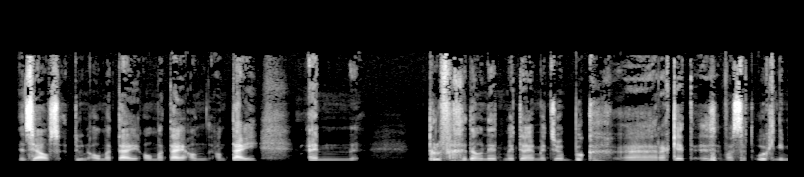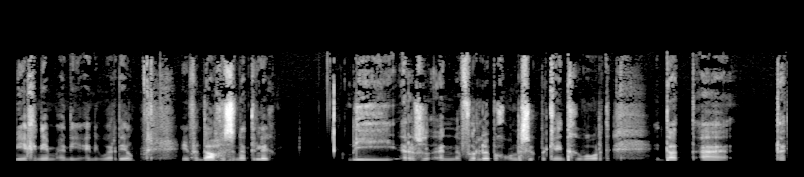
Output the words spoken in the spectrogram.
en selfs toen Almaty Almaty aan Antay in proef gedoen het met 'n met so 'n boek uh, raket is, was dit ook nie meegeneem in die in die oordeel. En vandag is dit natuurlik die in voorlopige ondersoek bekend geword dat uh dat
